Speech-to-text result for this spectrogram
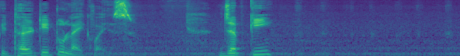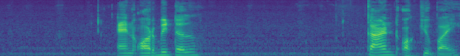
फिर थर्टी टू लाइक वाइज जबकि an orbital can't occupy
